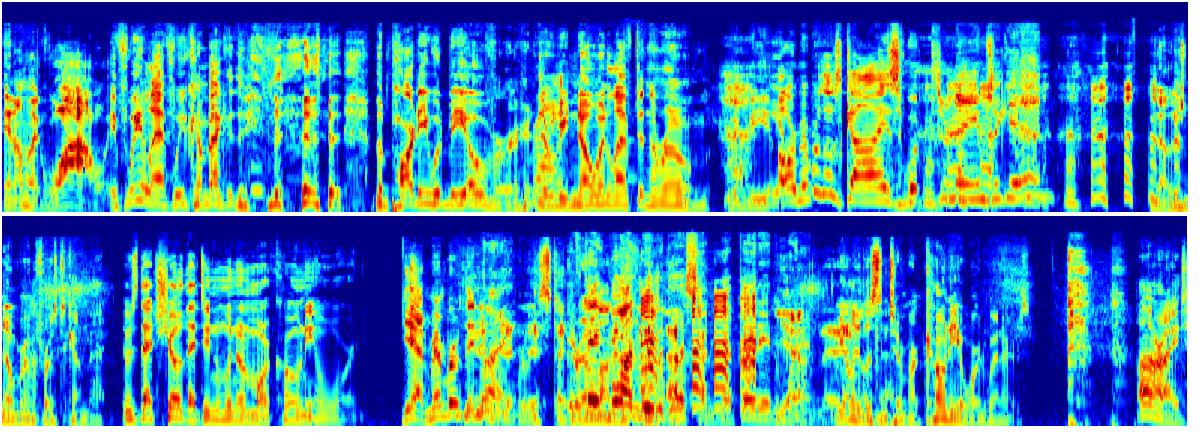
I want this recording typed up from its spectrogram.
And I'm like, wow, if we left, we'd come back, the, the, the party would be over. There would be no one left in the room. We'd be, oh, remember those guys? What's their names again? No, there's no room for us to come back. It was that show that didn't win a Marconi Award. Yeah, remember they didn't Right. really stick If around they long won, enough. we would listen, but they didn't yeah, win. We only listened to Marconi Award winners. All right.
